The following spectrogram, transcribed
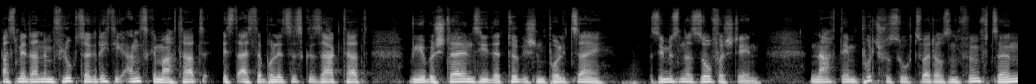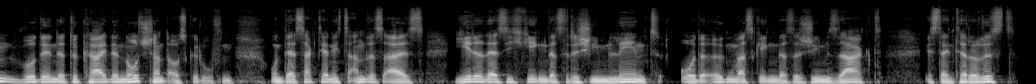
Was mir dann im Flugzeug richtig Angst gemacht hat, ist, als der Polizist gesagt hat, wir überstellen Sie der türkischen Polizei. Sie müssen das so verstehen. Nach dem Putschversuch 2015 wurde in der Türkei der Notstand ausgerufen. Und der sagt ja nichts anderes als, jeder, der sich gegen das Regime lehnt oder irgendwas gegen das Regime sagt, ist ein Terrorist.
